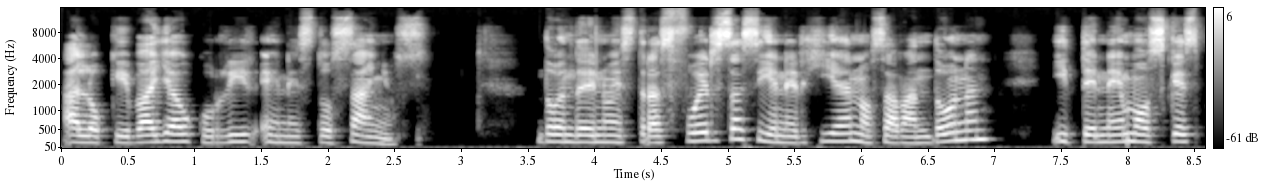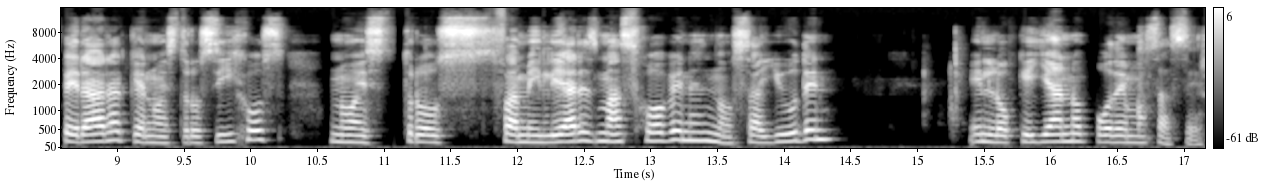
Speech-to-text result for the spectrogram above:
a lo que vaya a ocurrir en estos años donde nuestras fuerzas y energía nos abandonan y tenemos que esperar a que nuestros hijos, nuestros familiares más jóvenes nos ayuden en lo que ya no podemos hacer.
